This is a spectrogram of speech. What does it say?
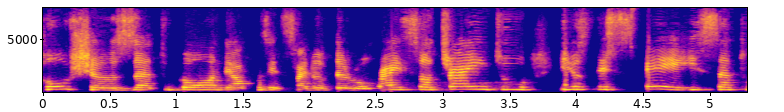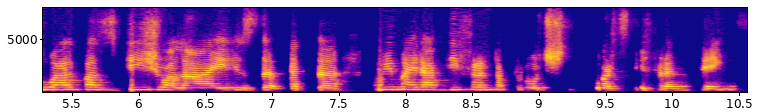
cautious to go on the opposite side of the room right? So trying to use this space to help us visualize that, that we might have different approach towards different things.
